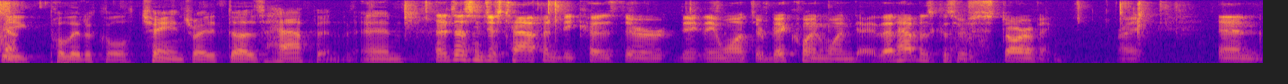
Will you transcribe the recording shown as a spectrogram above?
big yeah. political change right it does happen and it doesn't just happen because they're they, they want their bitcoin one day that happens because they're starving right and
